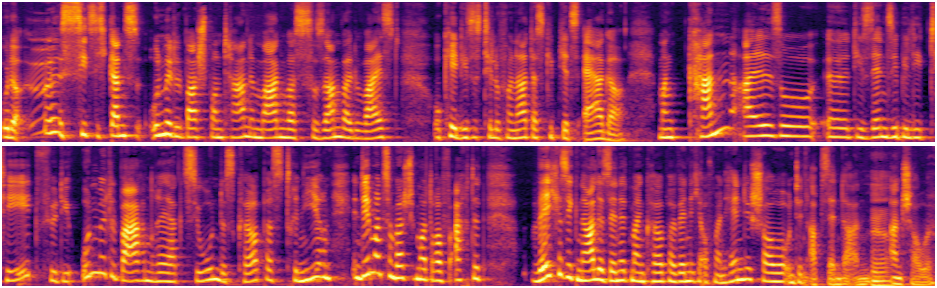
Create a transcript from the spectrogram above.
oder äh, es zieht sich ganz unmittelbar spontan im Magen was zusammen, weil du weißt, okay, dieses Telefonat, das gibt jetzt Ärger. Man kann also äh, die Sensibilität für die unmittelbaren Reaktionen Reaktion des Körpers trainieren, indem man zum Beispiel mal darauf achtet, welche Signale sendet mein Körper, wenn ich auf mein Handy schaue und den Absender an, ja. anschaue.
